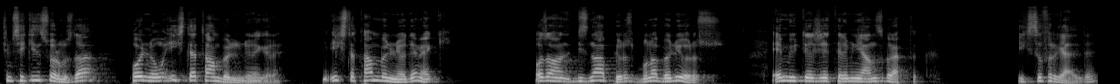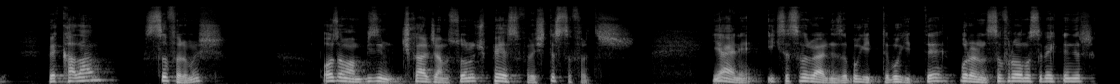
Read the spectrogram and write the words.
Şimdi 8. sorumuzda polinomu x ile tam bölündüğüne göre. Şimdi x ile tam bölünüyor demek. O zaman biz ne yapıyoruz? Buna bölüyoruz. En büyük derece terimini yalnız bıraktık. x 0 geldi. Ve kalan sıfırmış. O zaman bizim çıkaracağımız sonuç P0 eşittir sıfırdır. Yani x'e 0 verdiğinizde bu gitti bu gitti. Buranın 0 olması beklenir.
